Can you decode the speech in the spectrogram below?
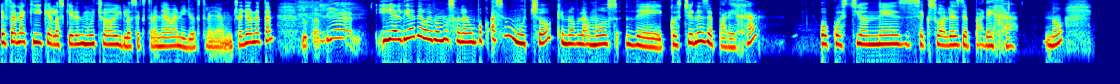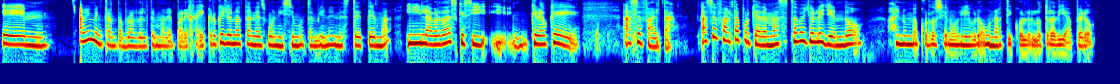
están aquí que los quieren mucho y los extrañaban y yo extrañaba mucho a Jonathan. Yo también. Y el día de hoy vamos a hablar un poco hace mucho que no hablamos de cuestiones de pareja o cuestiones sexuales de pareja, ¿no? Em, a mí me encanta hablar del tema de pareja y creo que Jonathan es buenísimo también en este tema. Y la verdad es que sí, creo que hace falta. Hace falta porque además estaba yo leyendo, ay, no me acuerdo si era un libro o un artículo el otro día, pero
